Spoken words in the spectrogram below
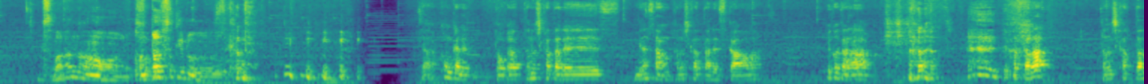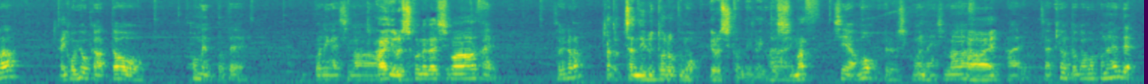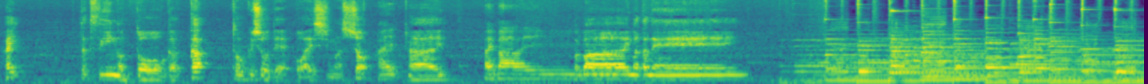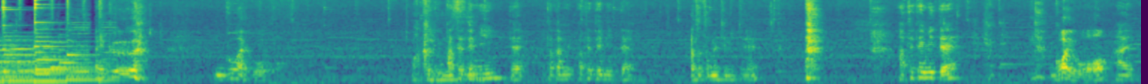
つまらんな。簡単すぎる。じゃあ今回の動画楽しかったです。皆さん楽しかったですか？よかったら よかったら楽しかったら、はい。高評価とコメントでお願いします。はいよろしくお願いします。はい、それから？あとチャンネル登録もよろしくお願いいたします。シェアもよろしくお願いします、はい。はい、じゃあ今日の動画はこの辺で。はい。じゃあ次の動画かトークショーでお会いしましょはい、うはい。バイバイ。バイバイ。またね当すててみて。当てみ当ててみて。温めてみて。当ててみて。ご愛護はい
